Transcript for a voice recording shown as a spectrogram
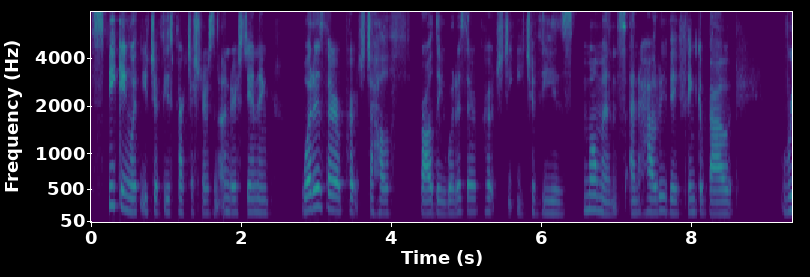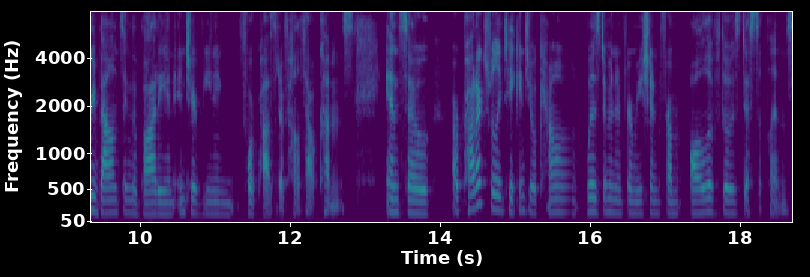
speaking with each of these practitioners and understanding what is their approach to health broadly, what is their approach to each of these moments, and how do they think about rebalancing the body and intervening for positive health outcomes. And so our products really take into account wisdom and information from all of those disciplines.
